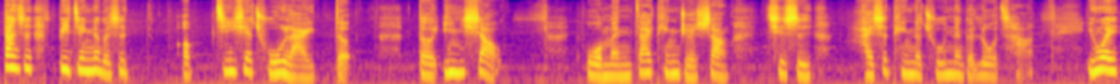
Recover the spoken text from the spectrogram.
但是毕竟那个是呃机械出来的的音效，我们在听觉上其实还是听得出那个落差。因为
